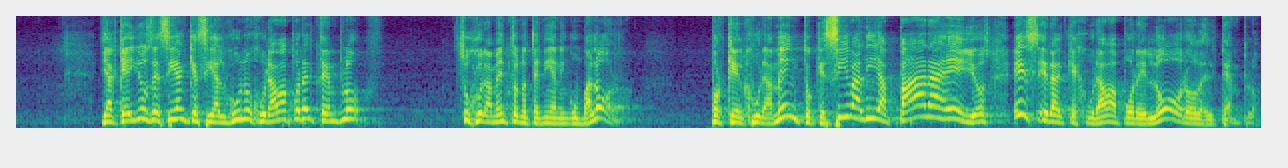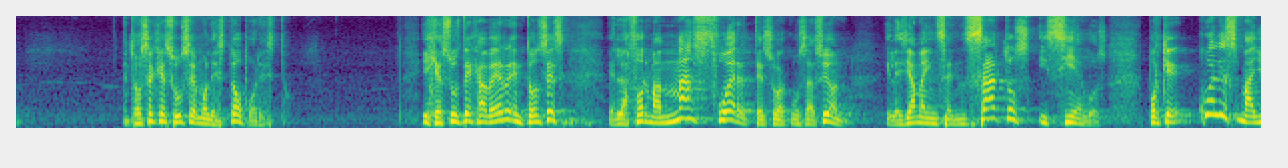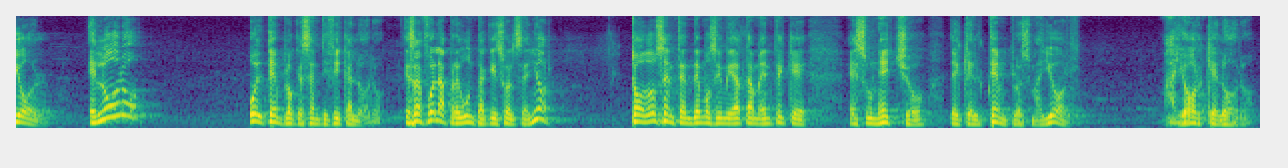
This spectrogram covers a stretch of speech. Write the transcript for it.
Y aquellos decían que si alguno juraba por el templo, su juramento no tenía ningún valor. Porque el juramento que sí valía para ellos, ese era el que juraba por el oro del templo. Entonces Jesús se molestó por esto. Y Jesús deja ver entonces en la forma más fuerte su acusación y les llama insensatos y ciegos. Porque ¿cuál es mayor? ¿El oro o el templo que santifica el oro? Esa fue la pregunta que hizo el Señor. Todos entendemos inmediatamente que es un hecho de que el templo es mayor, mayor que el oro.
